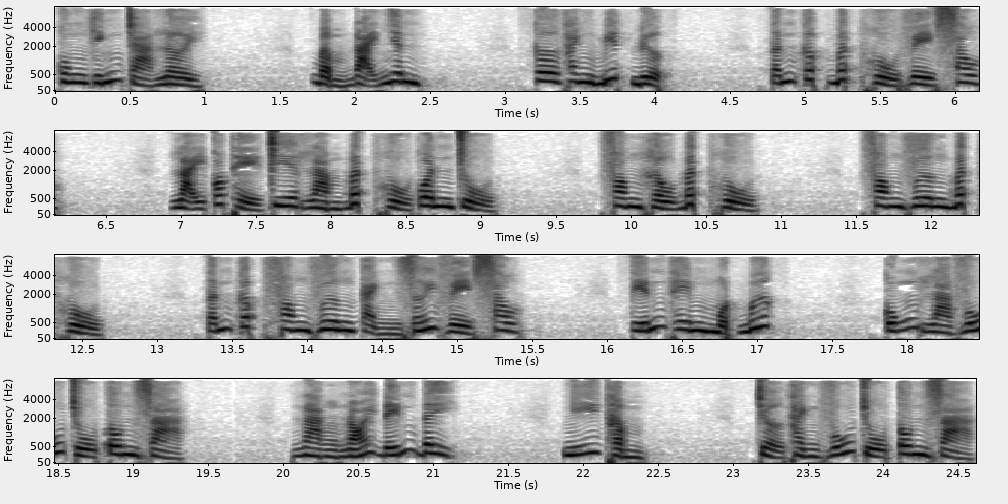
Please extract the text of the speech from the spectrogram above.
Cung kính trả lời. Bẩm đại nhân. Cơ thanh biết được. Tấn cấp bất hủ về sau. Lại có thể chia làm bất hủ quân chủ. Phong hầu bất hủ. Phong vương bất hủ. Tấn cấp phong vương cảnh giới về sau. Tiến thêm một bước. Cũng là vũ trụ tôn giả. Nàng nói đến đây. Nghĩ thầm. Trở thành vũ trụ tôn giả.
